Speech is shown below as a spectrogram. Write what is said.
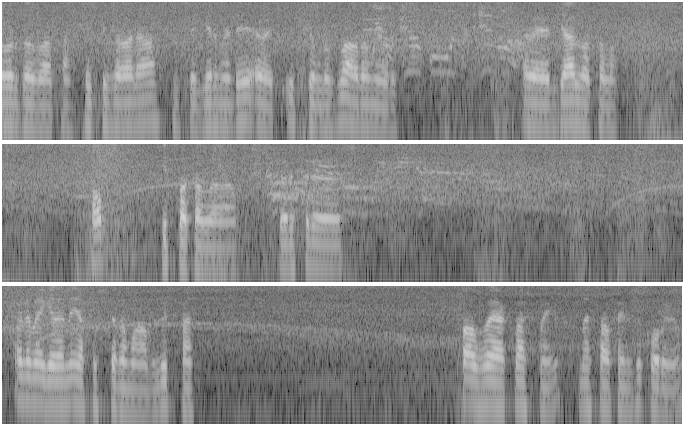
Server'da zaten 8 hala kimse girmedi. Evet 3 yıldızlı aranıyoruz. Evet gel bakalım. Hop git bakalım. Görüşürüz. Önüme geleni yapıştırın abi lütfen. Fazla yaklaşmayın. Mesafenizi koruyun.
